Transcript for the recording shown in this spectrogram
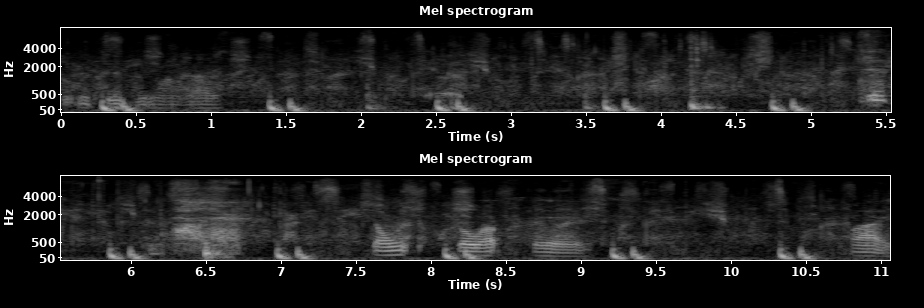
getting creepy guys. Get louder. Don't go upstairs. Why?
